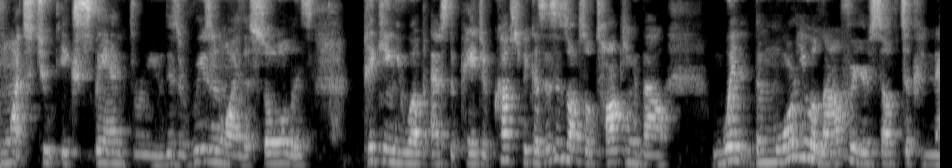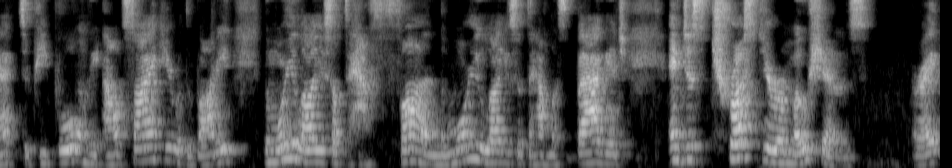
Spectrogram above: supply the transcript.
wants to expand through you. There's a reason why the soul is picking you up as the page of cups, because this is also talking about when the more you allow for yourself to connect to people on the outside here with the body, the more you allow yourself to have fun, the more you allow yourself to have less baggage and just trust your emotions. All right.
